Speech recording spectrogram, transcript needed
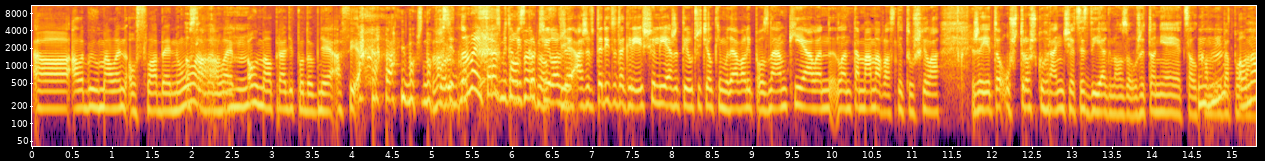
Uh, alebo ju mal len oslabenú, oslabenú ale mm-hmm. on mal pravdepodobne asi aj možno Vlastne normálne teraz mi to vyskočilo, že, a že vtedy to tak riešili a že tie učiteľky mu dávali poznámky a len, len tá mama vlastne tušila, že je to už trošku hraničia cez diagnózou, že to nie je celkom mm-hmm. iba povaha. Ono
